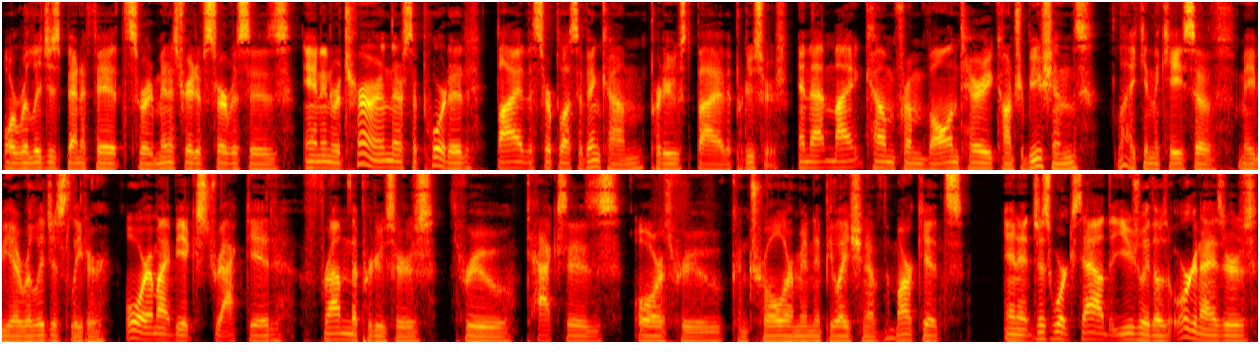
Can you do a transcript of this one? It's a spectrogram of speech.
or religious benefits or administrative services, and in return, they're supported by the surplus of income produced by the producers. And that might come from voluntary contributions, like in the case of maybe a religious leader, or it might be extracted from the producers through taxes or through control or manipulation of the markets. And it just works out that usually those organizers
